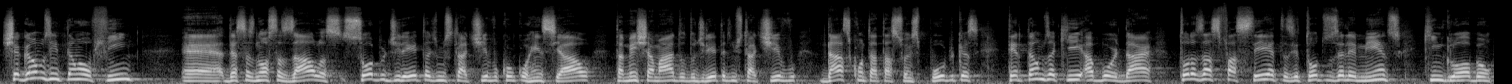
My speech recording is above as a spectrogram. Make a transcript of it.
Chegamos então ao fim é, dessas nossas aulas sobre o direito administrativo concorrencial, também chamado do direito administrativo das contratações públicas. Tentamos aqui abordar todas as facetas e todos os elementos que englobam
